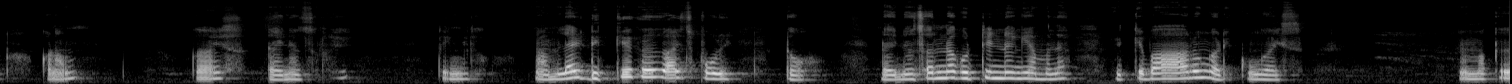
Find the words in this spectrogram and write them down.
നോക്കണം ഗൈസ് ഡൈനോസർ എന്തെങ്കിലും നമ്മളെ ഡിക്കൊക്കെ കാഴ്ച പോയി കേട്ടോ ഡൈനോസറിന്റെ കുട്ടി ഉണ്ടെങ്കിൽ നമ്മളെ മിക്കവാറും കടിക്കും കായ്സ് നമുക്ക്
